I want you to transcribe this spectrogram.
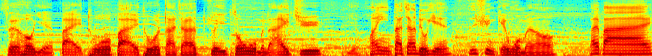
最后也拜托拜托大家追踪我们的 IG，也欢迎大家留言私讯给我们哦。拜拜。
